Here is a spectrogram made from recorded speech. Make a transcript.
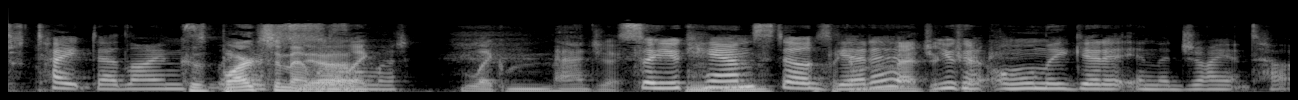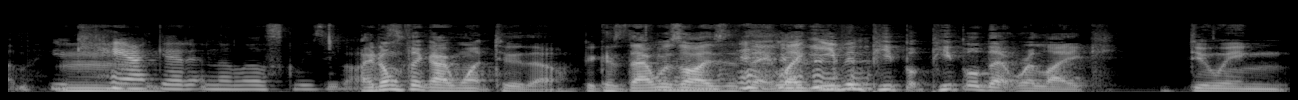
these tight deadlines Because like, barge there's cement so was like much. Like magic. So you can still like get a it. magic You can only get it in the giant tub. You can't get it in the little squeezy box. I don't think I want to though, because that was always the thing. Like even people people that were like doing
